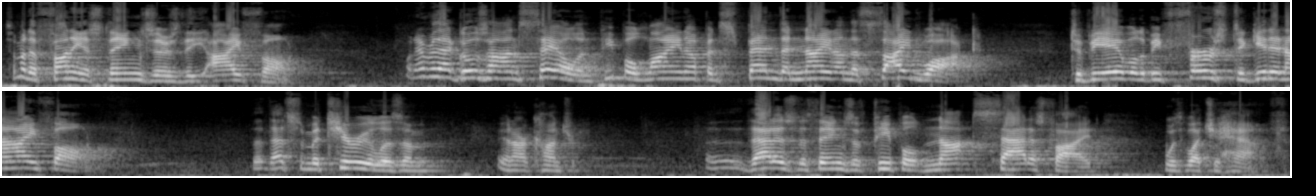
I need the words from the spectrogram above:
some of the funniest things is the iPhone. Whenever that goes on sale and people line up and spend the night on the sidewalk to be able to be first to get an iPhone, that's the materialism in our country. Uh, that is the things of people not satisfied with what you have.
